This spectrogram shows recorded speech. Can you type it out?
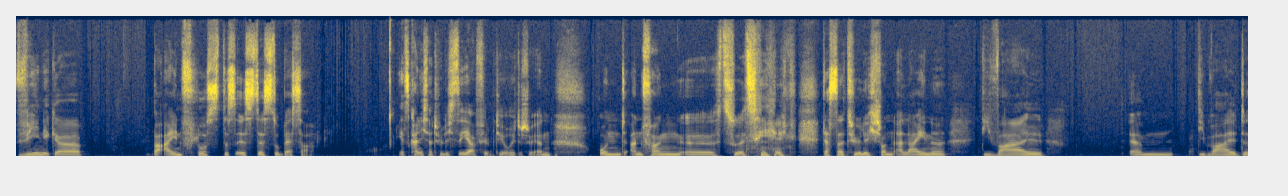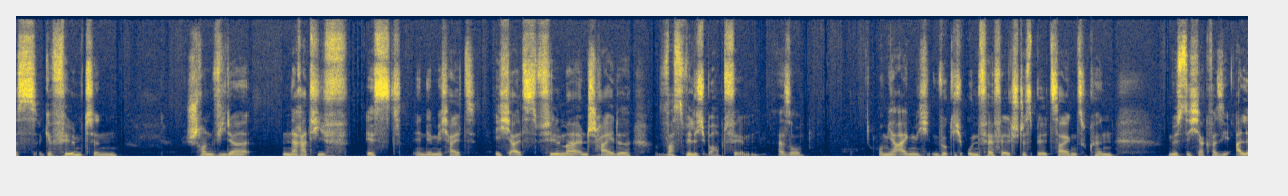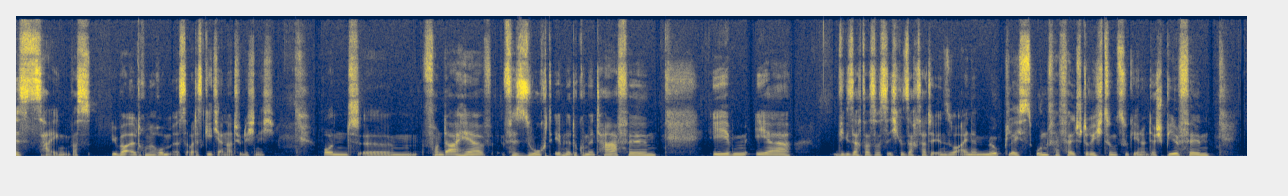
weniger beeinflusst das ist, desto besser. Jetzt kann ich natürlich sehr filmtheoretisch werden und anfangen äh, zu erzählen, dass natürlich schon alleine die Wahl, ähm, die Wahl des Gefilmten schon wieder narrativ ist, indem ich halt ich als Filmer entscheide, was will ich überhaupt filmen. Also um ja eigentlich wirklich unverfälschtes Bild zeigen zu können, müsste ich ja quasi alles zeigen, was überall drumherum ist. Aber das geht ja natürlich nicht. Und ähm, von daher versucht eben der Dokumentarfilm eben eher wie gesagt, das, was ich gesagt hatte, in so eine möglichst unverfälschte Richtung zu gehen. Und der Spielfilm,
